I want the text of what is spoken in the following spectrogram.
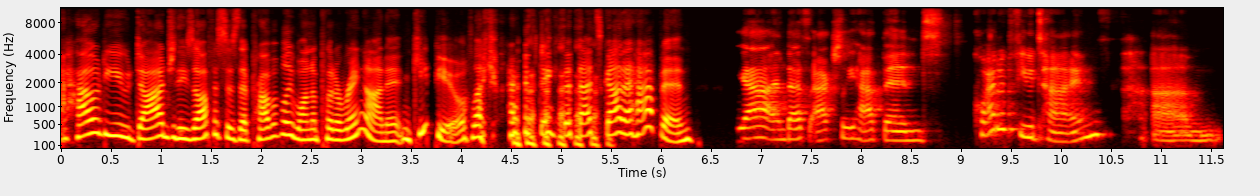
how do you dodge these offices that probably want to put a ring on it and keep you? Like, I would think that that's got to happen. Yeah, and that's actually happened quite a few times. Um,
